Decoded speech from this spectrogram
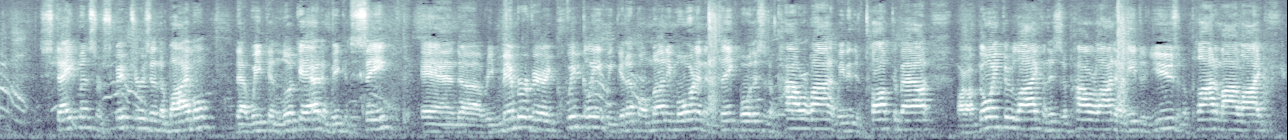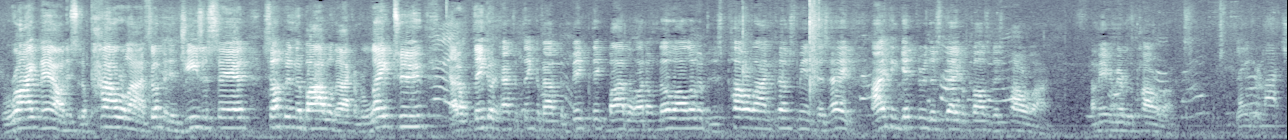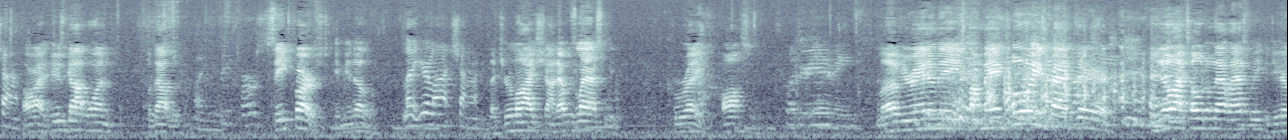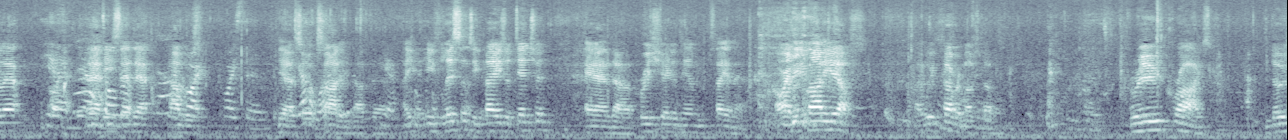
statements or scriptures in the Bible that we can look at and we can see and uh, remember very quickly. We can get up on Monday morning and think, boy, this is a power line that we've either talked about or I'm going through life and this is a power line that I need to use and apply to my life right now. This is a power line, something that Jesus said, something in the Bible that I can relate to. I don't think I'd have to think about the big, thick Bible. I don't know all of it, but this power line comes to me and says, hey, I can get through this day because of this power line. I may remember the power lines. Let your light shine. All right, who's got one without looking? Seek first. Seek first. Give me another one. Let your light shine. Let your light shine. That was last week. Great. Awesome. Love your enemies. Love your enemies. My man Coy's back there. You know I told him that last week. Did you hear that? Yeah, yeah. he said that. I was. Coy said. Yeah, so excited about that. Yeah. He, he listens. He pays attention, and uh, appreciated him saying that. All right. Anybody else? Uh, we've covered most of them. Through Christ,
